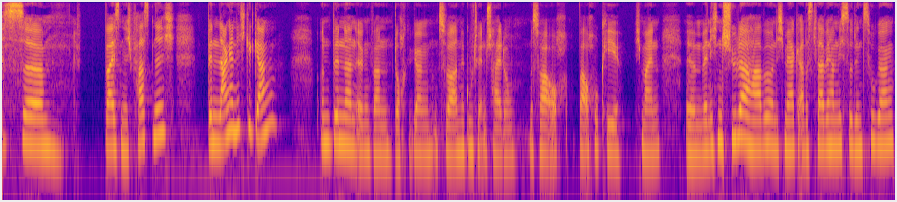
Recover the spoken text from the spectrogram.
es äh, weiß nicht, passt nicht. Bin lange nicht gegangen, und bin dann irgendwann doch gegangen. Und zwar eine gute Entscheidung. Das war auch, war auch okay. Ich meine, ähm, wenn ich einen Schüler habe und ich merke, alles klar, wir haben nicht so den Zugang,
